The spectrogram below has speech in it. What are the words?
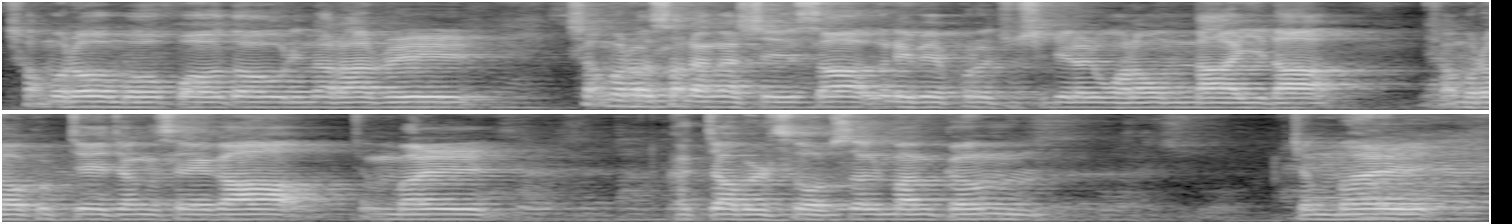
참으로 무엇보다도 우리나라를 참으로 사랑하시사 은혜 베풀어 주시기를 원하옵나이다. 참으로 국제 정세가 정말 걷잡을 수 없을 만큼 정말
